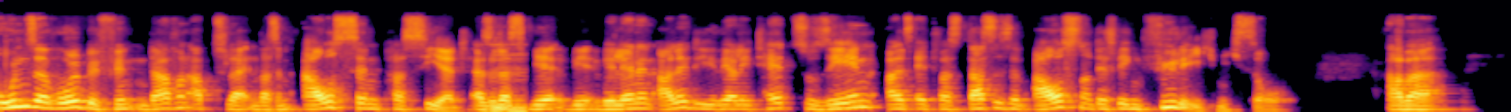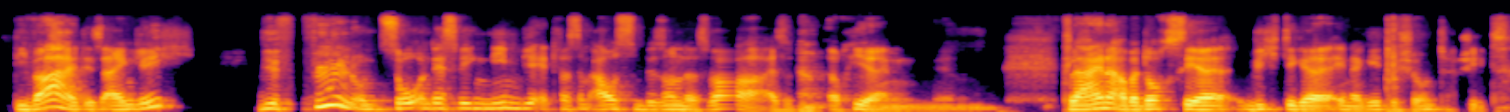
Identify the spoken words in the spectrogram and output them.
unser Wohlbefinden davon abzuleiten, was im Außen passiert. Also, dass mhm. wir, wir, wir lernen alle die Realität zu sehen als etwas, das ist im Außen und deswegen fühle ich mich so. Aber die Wahrheit ist eigentlich, wir fühlen uns so und deswegen nehmen wir etwas im Außen besonders wahr. Also ja. auch hier ein, ein, kleiner, aber doch sehr wichtiger energetischer Unterschied.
